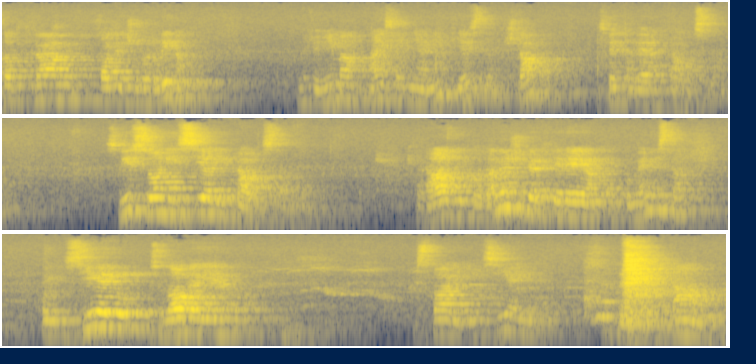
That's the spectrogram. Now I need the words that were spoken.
zlattkanu, odjeću vrlina. Među njima najsrednija nit jeste šta? Sveta vera pravoslavna. Svi su oni sijali pravoslavne. Razliku od današnjeg arhijereja ekumenista koji sijaju zloverje, u stvari sijaju tamo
